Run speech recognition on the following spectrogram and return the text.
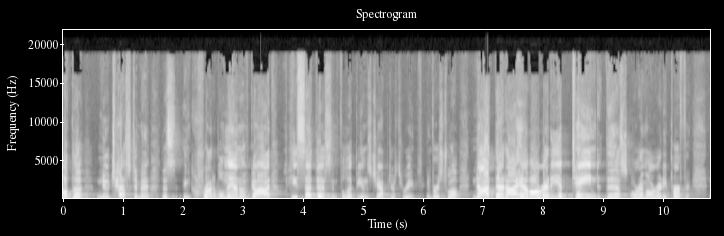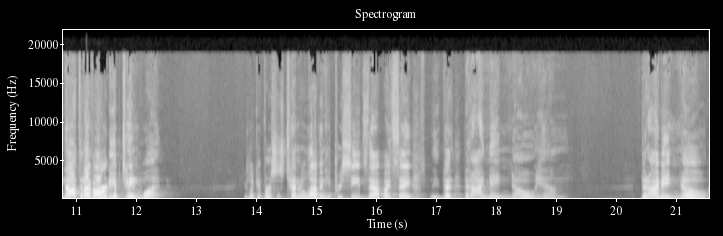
of the New Testament, this incredible man of God, he said this in Philippians chapter 3, in verse 12 Not that I have already obtained this or am already perfect. Not that I've already obtained what? You look at verses 10 and 11, he precedes that by saying that, that I may know him that I may know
